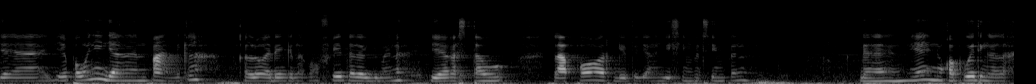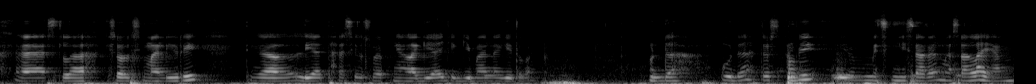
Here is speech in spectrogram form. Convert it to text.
Ya, ya pokoknya jangan panik lah kalau ada yang kena covid atau gimana. Ya kasih tahu lapor gitu jangan disimpan simpan dan ya nyokap gue tinggal uh, setelah isolasi mandiri tinggal lihat hasil swabnya lagi aja gimana gitu kan. Udah udah terus tapi ya, menyisakan masalah yang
